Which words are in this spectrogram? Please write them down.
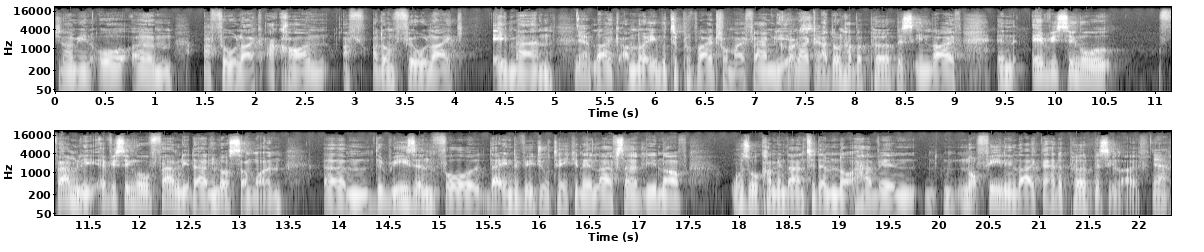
Do you know what I mean? Or um, I feel like I can't, I, f- I don't feel like a man. Yeah. Like I'm not able to provide for my family. course, like yeah. I don't have a purpose in life. And every single family, every single family that lost someone, um, the reason for that individual taking their life, sadly enough, was all coming down to them not having, not feeling like they had a purpose in life, Yeah.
